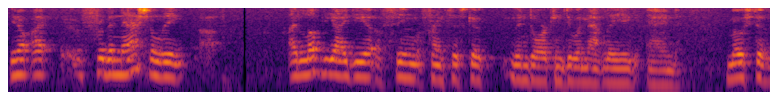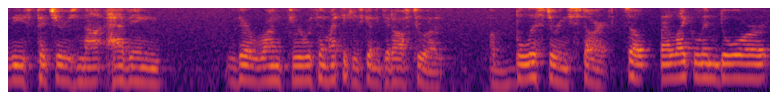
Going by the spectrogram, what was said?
You know, I, for the National League, uh, I love the idea of seeing what Francisco Lindor can do in that league, and most of these pitchers not having their run through with him. I think he's going to get off to a, a blistering start. So I like Lindor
